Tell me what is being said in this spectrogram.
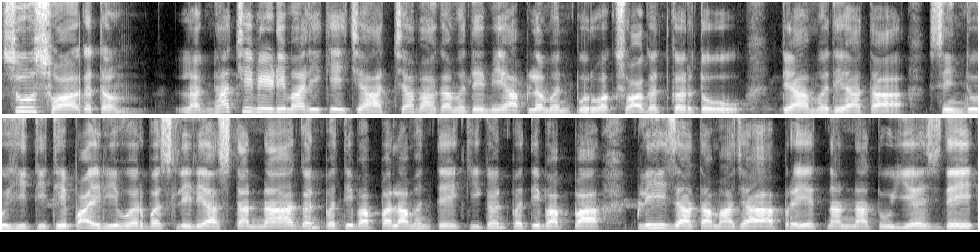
सुस्वागतम. लग्नाची बेडी मालिकेच्या आजच्या भागामध्ये मी आपलं मनपूर्वक स्वागत करतो. त्यामध्ये आता सिंधू ही तिथे पायरीवर बसलेली असताना गणपती बाप्पाला म्हणते की गणपती बाप्पा प्लीज आता माझ्या प्रयत्नांना तू यश दे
